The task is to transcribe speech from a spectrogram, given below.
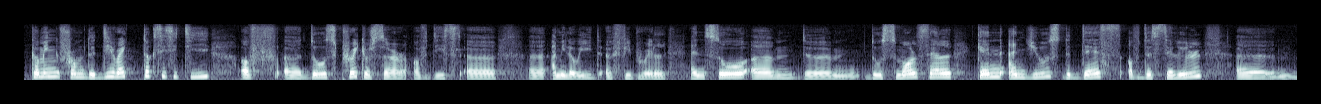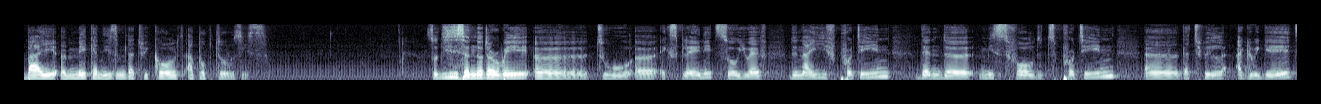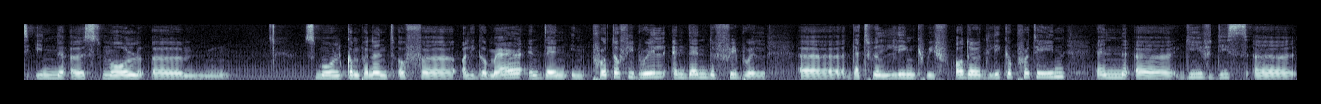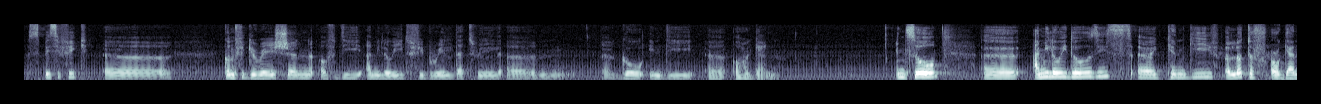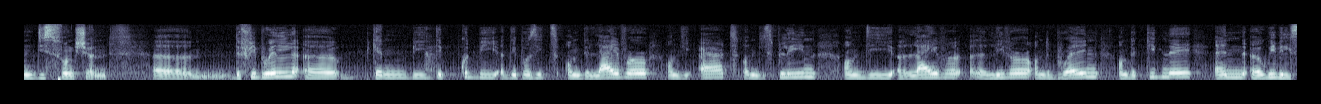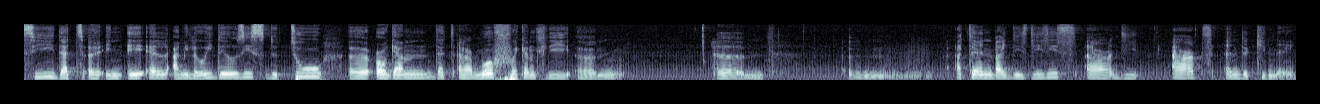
coming from the direct toxicity of uh, those precursor of this uh, amyloid fibril. And so um, the, those small cells can induce the death of the cellule uh, by a mechanism that we call apoptosis. So this is another way uh, to uh, explain it. So you have the naive protein, then the misfolded protein uh, that will aggregate in a small um, small component of uh, oligomer and then in protofibril and then the fibril uh, that will link with other glycoprotein and uh, give this uh, specific uh, configuration of the amyloid fibril that will um, uh, go in the organ. And so amyloidosis can give a lot of organ dysfunction. The fibril uh, can be could be a deposit on the liver, on the heart, on the spleen, on the uh, liver, uh, liver, on the brain, on the kidney, and uh, we will see that uh, in AL amyloidosis, the two uh, organs that are more frequently um, um, um, attained by this disease are the heart and the kidney.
